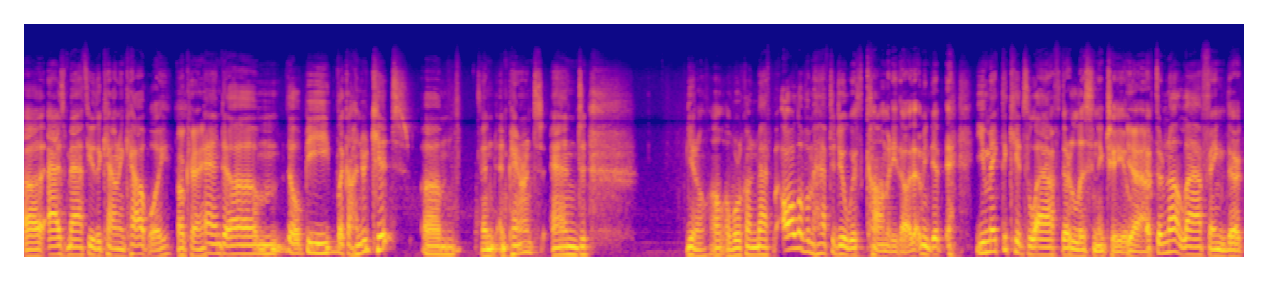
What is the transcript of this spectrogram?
uh, as Math-U the Counting Cowboy. Okay. And um, there'll be like 100 kids um, and, and parents, and, you know, I'll, I'll work on math. All of them have to do with comedy, though. I mean, it, you make the kids laugh, they're listening to you. Yeah. If they're not laughing, they're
